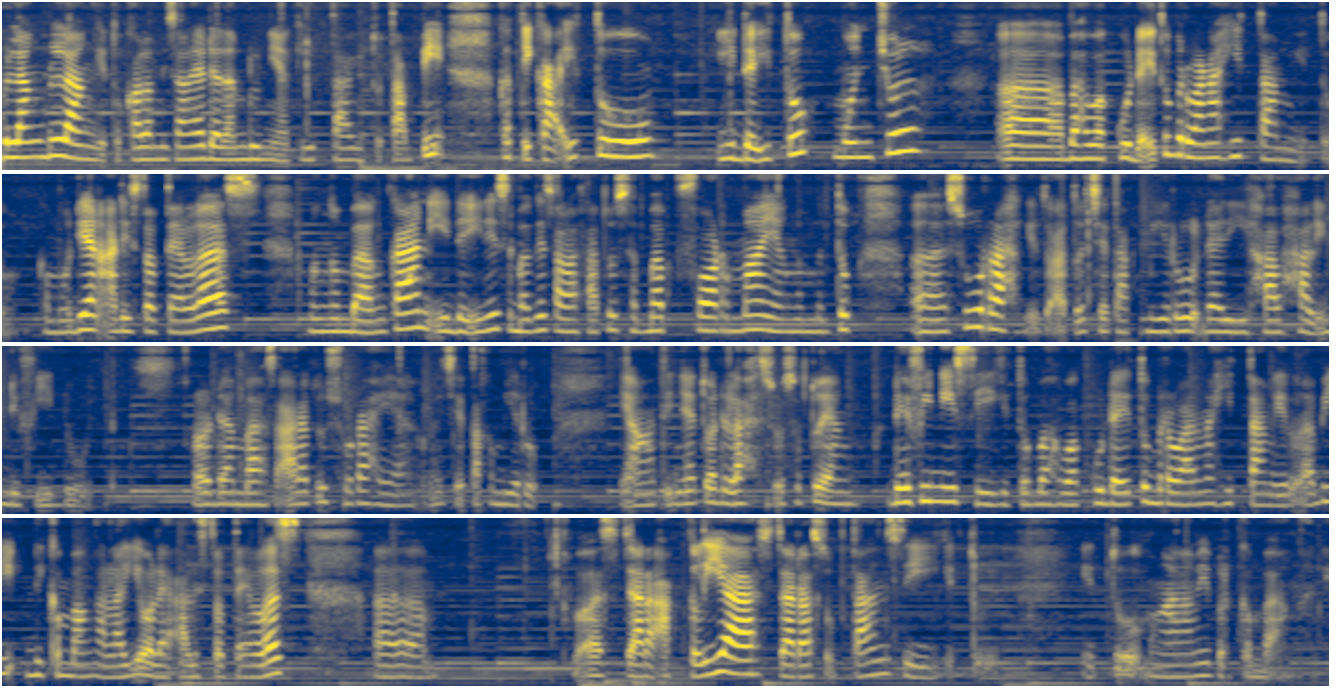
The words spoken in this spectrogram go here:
belang-belang gitu. Kalau misalnya dalam dunia kita gitu. Tapi ketika itu ide itu muncul uh, bahwa kuda itu berwarna hitam gitu. Kemudian Aristoteles mengembangkan ide ini sebagai salah satu sebab forma yang membentuk uh, surah gitu atau cetak biru dari hal-hal individu. Gitu. Kalau dalam bahasa Arab itu surah ya, cetak biru. Yang artinya itu adalah sesuatu yang definisi gitu bahwa kuda itu berwarna hitam gitu. Tapi dikembangkan lagi oleh Aristoteles uh, secara akliah, secara substansi gitu itu mengalami perkembangan.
